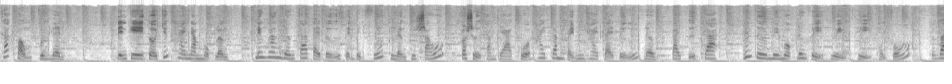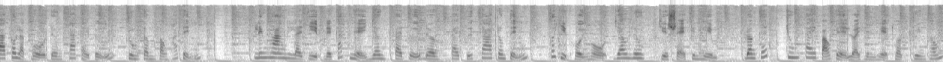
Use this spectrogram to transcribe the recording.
Khát vọng vươn lên. Định kỳ tổ chức 2 năm một lần, Liên hoan đơn ca tài tử tỉnh Bình Phước lần thứ 6 có sự tham gia của 272 tài tử đơn tài tử ca đến từ 11 đơn vị huyện, thị, thành phố và câu lạc bộ đơn ca tài tử Trung tâm Văn hóa tỉnh. Liên hoan là dịp để các nghệ nhân, tài tử đơn, tài tử ca trong tỉnh có dịp hội ngộ, giao lưu, chia sẻ kinh nghiệm, đoàn kết chung tay bảo vệ loại hình nghệ thuật truyền thống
